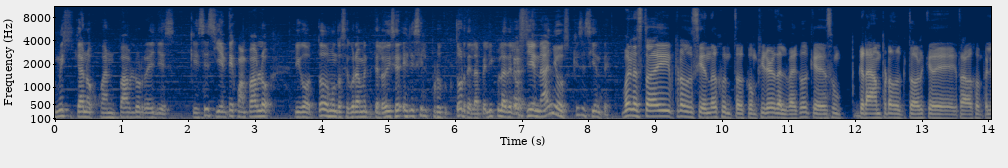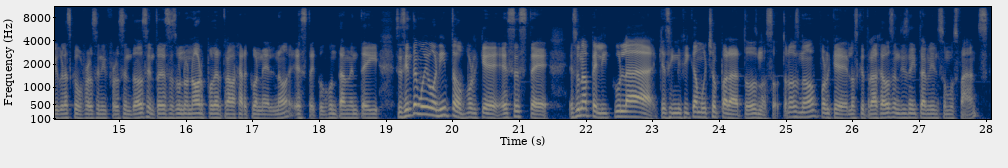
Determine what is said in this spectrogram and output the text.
un mexicano, Juan Pablo Reyes. ¿Qué se siente, Juan Pablo, Digo, todo el mundo seguramente te lo dice, eres el productor de la película de los 100 años. ¿Qué se siente? Bueno, estoy produciendo junto con Peter Del Beco, que es un gran productor que trabajó en películas como Frozen y Frozen 2, entonces es un honor poder trabajar con él, ¿no? Este, conjuntamente y se siente muy bonito porque es este, es una película que significa mucho para todos nosotros, ¿no? Porque los que trabajamos en Disney también somos fans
